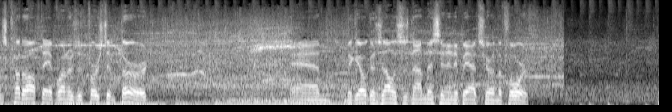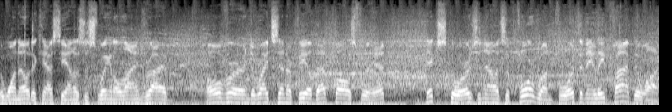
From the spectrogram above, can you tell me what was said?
is cut off. They have runners at first and third. And Miguel Gonzalez is not missing any bats here in the fourth. The 1 0 to Castellanos is swinging a line drive over into right center field. That falls for a hit. Hicks scores, and now it's a four run fourth, and they lead 5 to 1.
